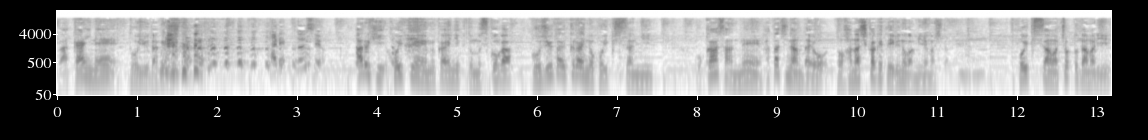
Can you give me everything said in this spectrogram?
若いねというだけでした。あれ？どうしよう。ある日保育園へ迎えに行くと息子が50代くらいの保育士さんにお母さんね二十歳なんだよと話しかけているのが見えました、保育士さんはちょっと黙り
